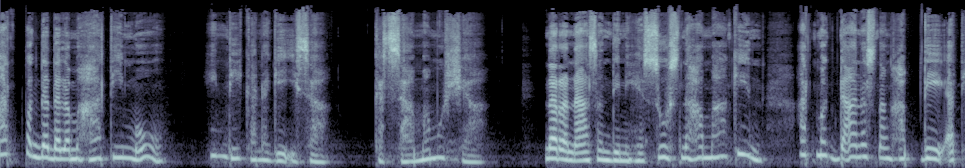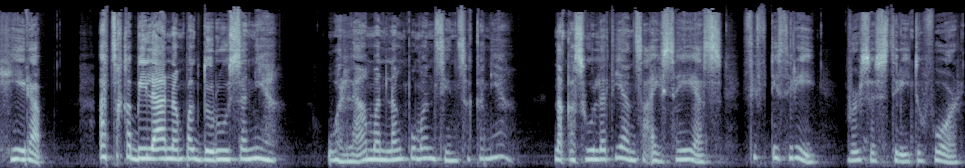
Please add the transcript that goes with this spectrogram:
at pagdadalamhati mo. Hindi ka nag-iisa. Kasama mo siya. Naranasan din ni Jesus na hamakin at magdanas ng hapdi at hirap. At sa kabila ng pagdurusan niya, wala man lang pumansin sa kanya. Nakasulat yan sa Isaiah 53 verses 3 to 4.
